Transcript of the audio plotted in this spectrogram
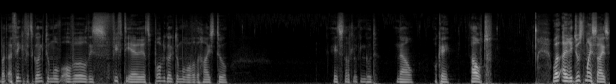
But I think if it's going to move over this 50 area, it's probably going to move over the highs too. It's not looking good now. Okay, out. Well, I reduced my size.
